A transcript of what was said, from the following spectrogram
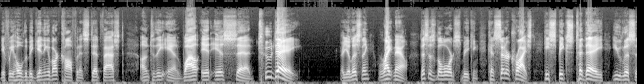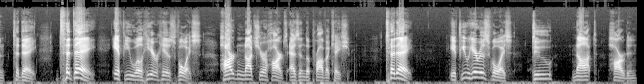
if we hold the beginning of our confidence steadfast unto the end, while it is said, Today, are you listening? Right now. This is the Lord speaking. Consider Christ. He speaks today. You listen today. Today, if you will hear his voice, harden not your hearts as in the provocation. Today, if you hear his voice, do not harden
